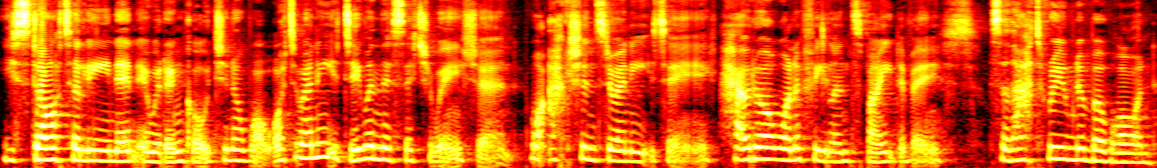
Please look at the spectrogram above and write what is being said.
You start to lean into it and go, do you know what? What do I need to do in this situation? What actions do I need to take? How do I want to feel in spite of it? So that's room number one.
